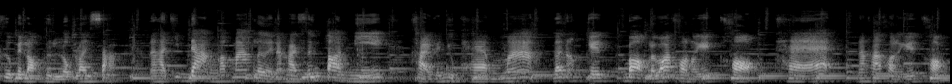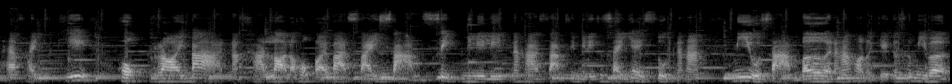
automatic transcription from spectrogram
คือเป็นรองพื้นลบรอยสักนะคะ ที่ดังมากๆเลยนะคะ ซึ่งตอนนี้ขายกันอยู่แพงมาก แล้วน้องเกดบอกเลยว่าของน้องเกดของแท้นะคะ ของน้องเกดของแท้ขายอยู่ที่ 600 บาทนะคะ หลอดละ 600 บาท ไซส์ 30มิลลิลิตรนะคะ 30มิลลิลิตรคือไซส์ใหญ่สุดนะคะ มีอยู่ 3 เบอร์นะคะ ของน้องเกดก็คือมีเบอร์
